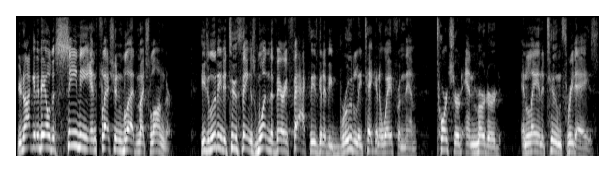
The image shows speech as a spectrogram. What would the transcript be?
You're not going to be able to see me in flesh and blood much longer. He's alluding to two things. One, the very fact that he's going to be brutally taken away from them, tortured and murdered, and lay in a tomb three days.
